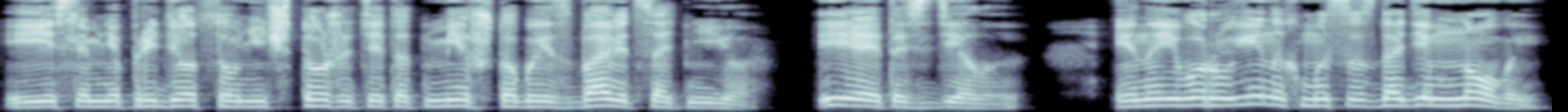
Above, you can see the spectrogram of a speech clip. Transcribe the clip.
и если мне придется уничтожить этот мир, чтобы избавиться от нее, я это сделаю. И на его руинах мы создадим новый.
